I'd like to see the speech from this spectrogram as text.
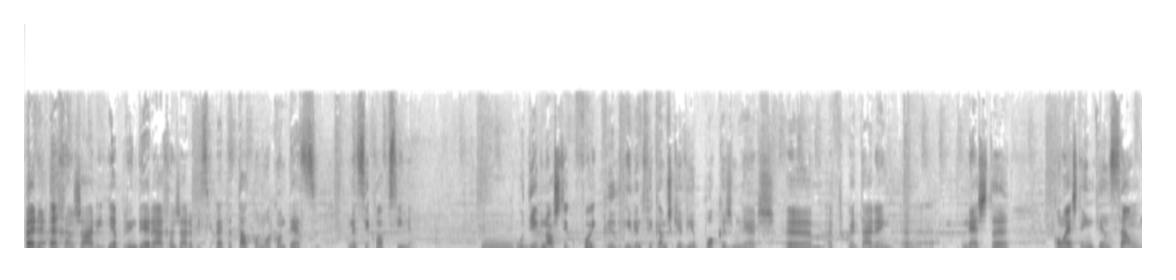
para arranjar e aprender a arranjar a bicicleta, tal como acontece na ciclooficina. O, o diagnóstico foi que identificamos que havia poucas mulheres uh, a frequentarem uh, nesta com esta intenção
